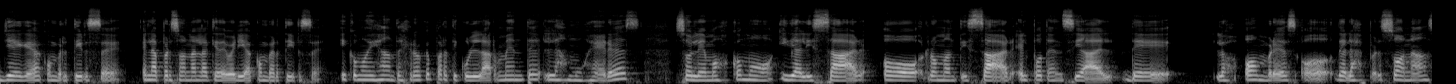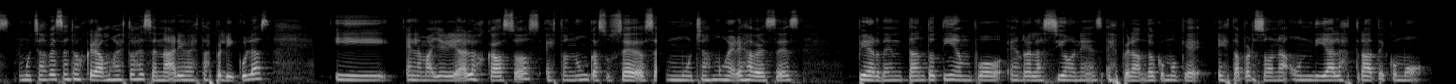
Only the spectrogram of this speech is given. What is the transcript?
llegue a convertirse en la persona en la que debería convertirse. Y como dije antes, creo que particularmente las mujeres solemos como idealizar o romantizar el potencial de los hombres o de las personas. Muchas veces nos creamos estos escenarios, estas películas y en la mayoría de los casos esto nunca sucede. O sea, muchas mujeres a veces pierden tanto tiempo en relaciones esperando como que esta persona un día las trate como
